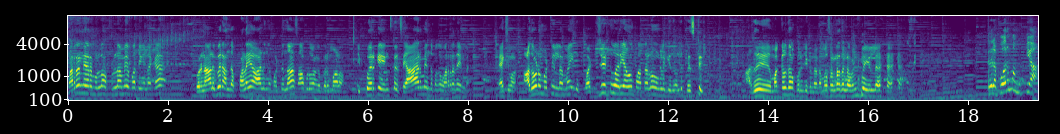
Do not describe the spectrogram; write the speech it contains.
வர்ற நேரம் எல்லாம் ஃபுல்லாமே பார்த்தீங்கன்னாக்கா ஒரு நாலு பேர் அந்த பழைய ஆளுங்க மட்டும்தான் சாப்பிடுவாங்க பெரும்பாலும். இப்போ இருக்க யங்ஸ்டர்ஸ் யாருமே இந்த பக்கம் வர்றதே இல்லை. மேக்ஸிமம் அதோட மட்டும் இல்லாமல் இது பட்ஜெட் வரியாகவும் பார்த்தாலும் உங்களுக்கு இது வந்து பெஸ்ட்டு அது மக்கள் தான் புரிஞ்சுக்கணும். நம்ம சொல்றதுல ஒன்றுமே இல்லை. இதுல பொறுமை முக்கியம்.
